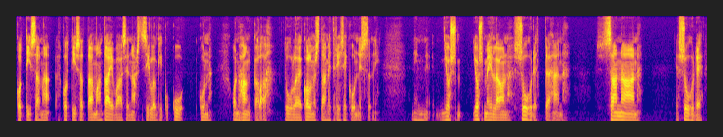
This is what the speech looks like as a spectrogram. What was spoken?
kotisana, kotisatamaan taivaaseen asti silloinkin, kun, kun on hankalaa, tuulee 300 metriä sekunnissa, niin, niin jos, jos meillä on suhde tähän sanaan ja suhde –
